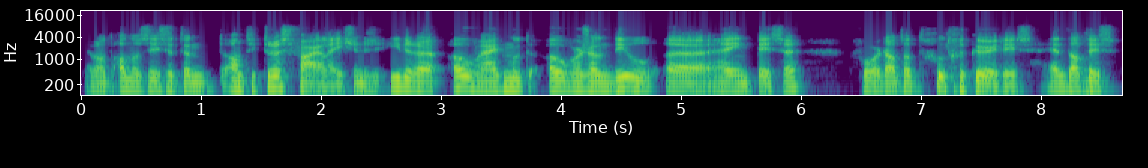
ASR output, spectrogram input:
Want anders is het een antitrust violation. Dus iedere overheid moet over zo'n deal eh, heen pissen voordat het goedgekeurd is. En dat, is,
